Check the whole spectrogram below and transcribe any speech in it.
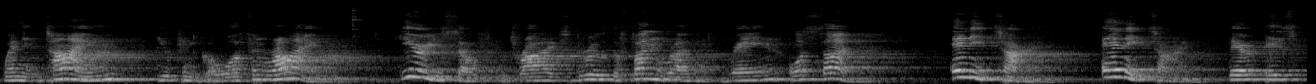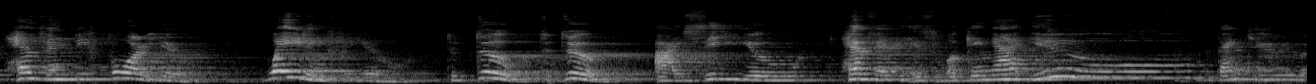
When in time, you can go off and rhyme. Gear yourself and drive through the fun run, rain or sun. Anytime, anytime, there is heaven before you, waiting for you to do, to do. I see you. Heaven is looking at you. Thank you.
